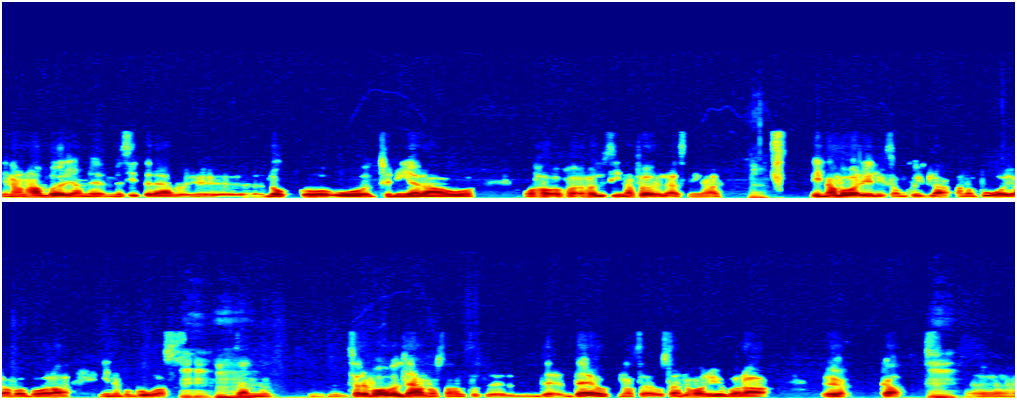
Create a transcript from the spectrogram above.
innan han började med, med sitt rävlock och, och turnera och, och hö- höll sina föreläsningar. Ja. Innan var det liksom skygglapparna på och jag var bara inne på gås. Mhm. Mhm. Sen, så det var väl där någonstans att det, det, öppnade sig och sen har det ju bara ökat. Mm. Eh,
